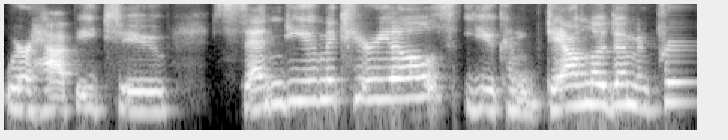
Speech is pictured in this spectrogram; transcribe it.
We're happy to send you materials. You can download them and print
